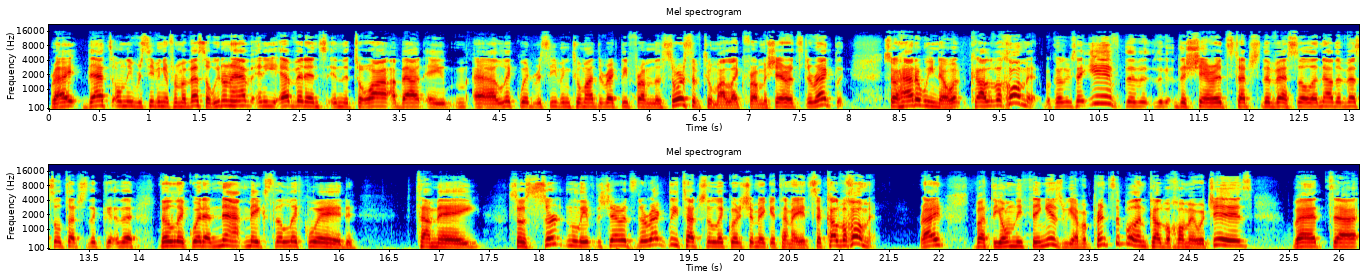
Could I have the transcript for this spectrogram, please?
right? That's only receiving it from a vessel. We don't have any evidence in the Torah about a, liquid receiving tumah directly from the source of tumah, like from a sheretz directly. So how do we know it? Kal because we say if the the, the sheretz touched the vessel and now the vessel touched the, the, the liquid and that makes the liquid tamei. so certainly, if the sheretz directly touch the liquid, it should make it tamei. It's a kal right? But the only thing is, we have a principle in kal which is uh,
